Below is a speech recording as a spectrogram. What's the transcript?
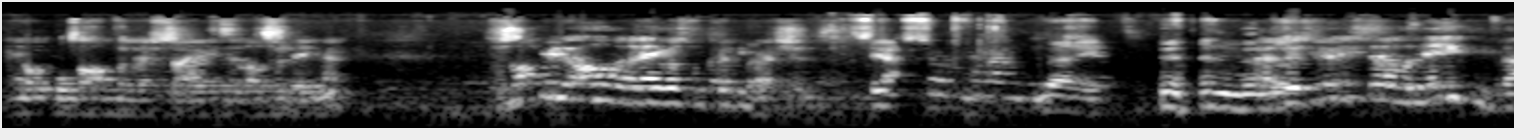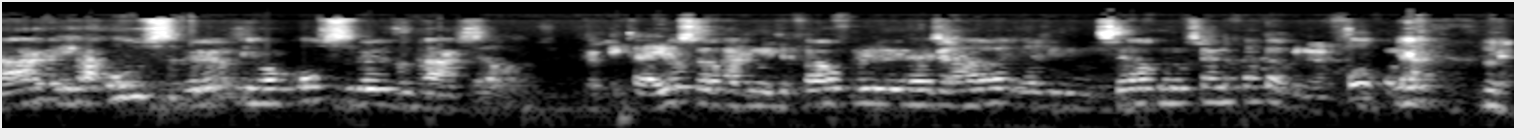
En op onze andere sites en dat soort dingen. Snappen jullie allemaal de regels van 20 questions? Ja. Nee. uh, dus jullie stelden 19 vragen. Ik ga ons de beurt, je mag ons de beurt een vraag stellen. Ik ga heel snel ga ik de microfoon voor jullie neus halen. En als jullie niet snel genoeg zijn, dan ga ik ook naar de volgende. Ja.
